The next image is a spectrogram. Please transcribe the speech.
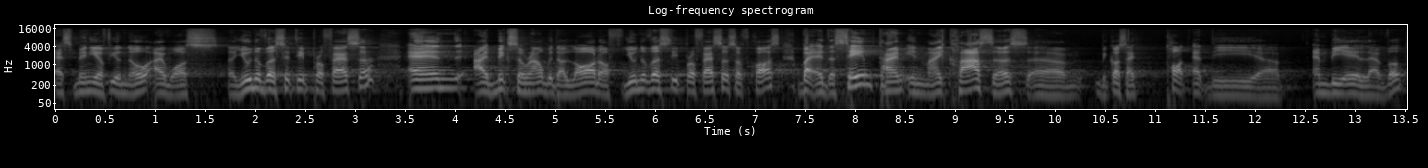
as many of you know, I was a university professor and I mix around with a lot of university professors, of course, but at the same time in my classes, um, because I taught at the uh, MBA level,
